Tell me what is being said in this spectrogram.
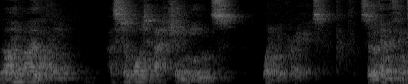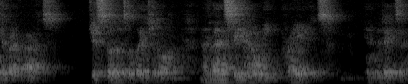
line by line, as to what it actually means when we pray it. So we're going to think about that just a little later on and then see how we pray it in the days ahead.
